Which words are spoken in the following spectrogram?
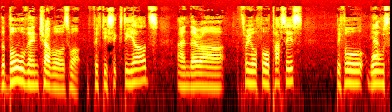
the ball then travels what 50, 60 yards, and there are three or four passes before Yep. Wolves,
